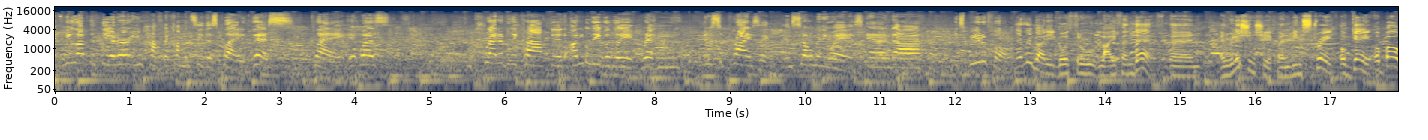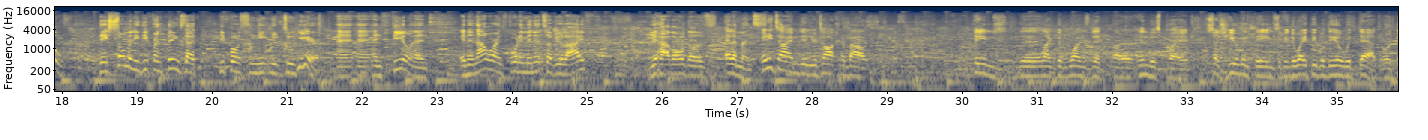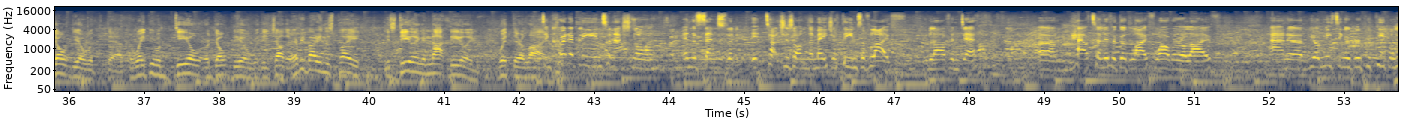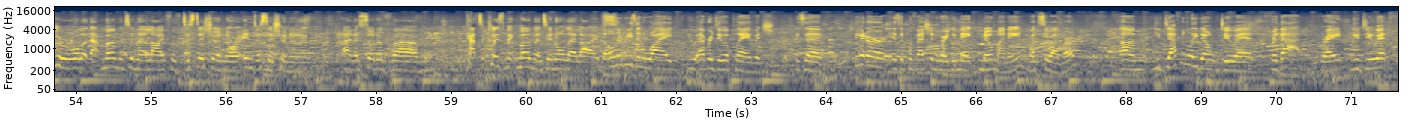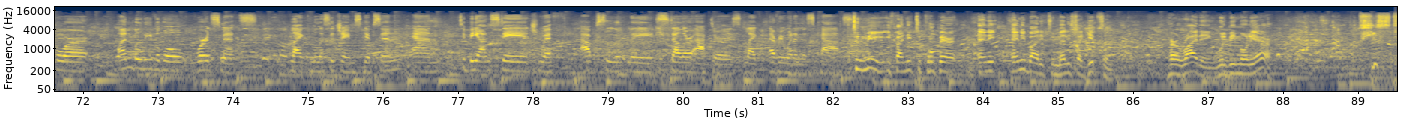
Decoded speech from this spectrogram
If you love the theater, you have to come and see this play. This play. It was incredibly crafted, unbelievably written. It was surprising in so many ways, and uh, it's beautiful. Everybody goes through life and death, and, and relationship, and being straight, or gay, or both. There's so many different things that people need, need to hear and, and, and feel, and in an hour and 40 minutes of your life, you have all those elements. Anytime that you're talking about themes, the, like the ones that are in this play, such human themes. I mean, the way people deal with death or don't deal with death, the way people deal or don't deal with each other. Everybody in this play is dealing and not dealing with their lives. It's incredibly international in the sense that it touches on the major themes of life love and death, um, how to live a good life while we're alive. Uh, you're meeting a group of people who are all at that moment in their life of decision or indecision and a, and a sort of um, cataclysmic moment in all their lives. The only reason why you ever do a play, which is a theater is a profession where you make no money whatsoever, um, you definitely don't do it for that, right? You do it for unbelievable wordsmiths like Melissa James Gibson and to be on stage with absolutely stellar actors like everyone in this cast. To me, if I need to compare any anybody to Melissa Gibson, her writing will be Moliere. She's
